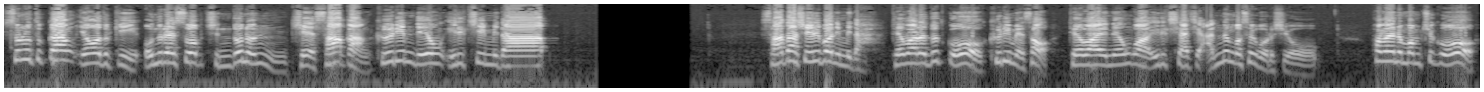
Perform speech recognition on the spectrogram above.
수능 특강 영어 듣기. 오늘의 수업 진도는 제4강. 그림 내용 일치입니다. 4-1번입니다. 대화를 듣고 그림에서 대화의 내용과 일치하지 않는 것을 고르시오. 화면을 멈추고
